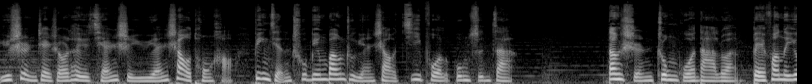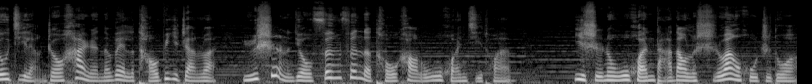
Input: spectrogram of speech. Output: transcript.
于是这时候他就遣使与袁绍通好，并且呢出兵帮助袁绍击破了公孙瓒。当时中国大乱，北方的幽蓟两州汉人呢，为了逃避战乱，于是呢就纷纷的投靠了乌桓集团。一时呢，乌桓达到了十万户之多。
